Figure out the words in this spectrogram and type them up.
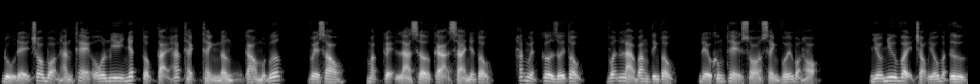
đủ để cho bọn hắn thẻ ô ni nhất tộc tại hát thạch thành nâng cao một bước. Về sau, mặc kệ là sở cả xà nhân tộc hát nguyệt cơ giới tộc, vẫn là băng tinh tộc, đều không thể so sánh với bọn họ. Nhiều như vậy trọng yếu vật tư,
